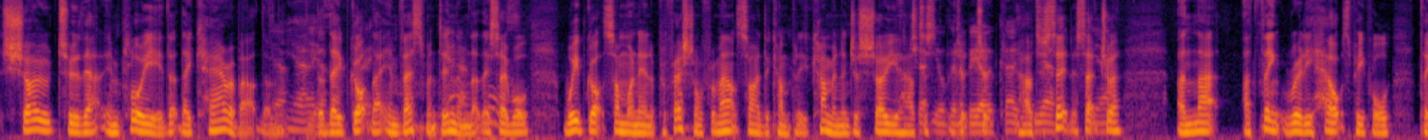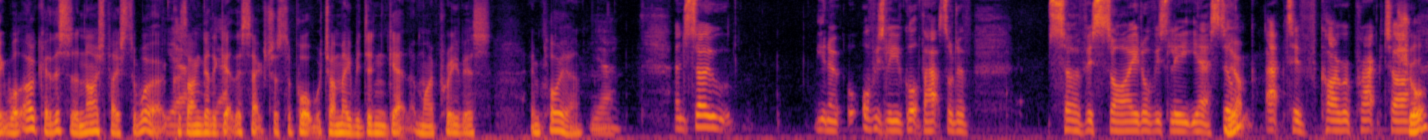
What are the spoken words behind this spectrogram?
show to that employee that they care about them, Yeah. Yeah, that they've got that investment in Yeah, them, that they say, well, we've got someone in, a professional from outside the company, to come in and just show you how Check to, gonna to- okay. how to sit, etc. And that I think really helps people think, well, okay, this is a nice place to work because Yeah, I'm going to yeah. get this extra support, which I maybe didn't get at my previous employer. Yeah. And so, you know, obviously you've got that sort of service side, obviously, yeah, still Yep. active chiropractor. Sure.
